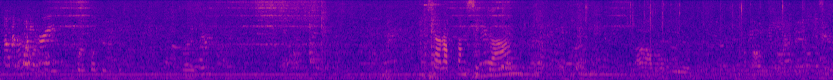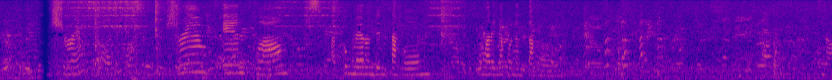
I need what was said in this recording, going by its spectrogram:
Number 23. Ang sarap pang sigang. Shrimp. Shrimp and clams. At kung meron din tahong, kukuha rin ako ng tahong. No?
